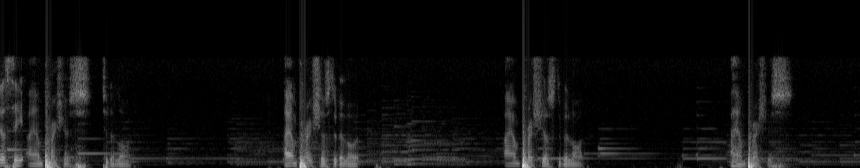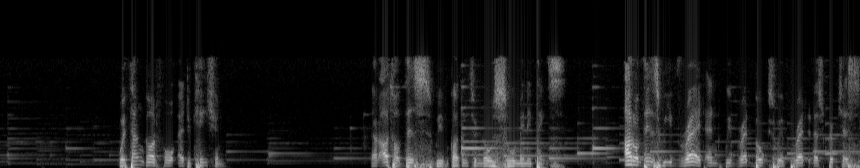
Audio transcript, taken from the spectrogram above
Just say, I am precious to the Lord. I am precious to the Lord. I am precious to the Lord. I am precious. We thank God for education. That out of this, we've gotten to know so many things. Out of this, we've read and we've read books, we've read the scriptures,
